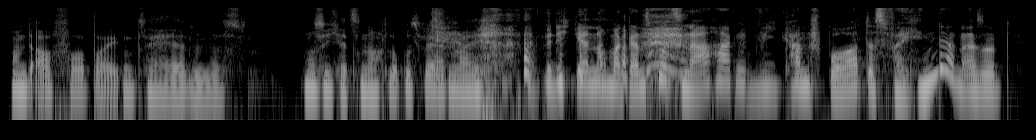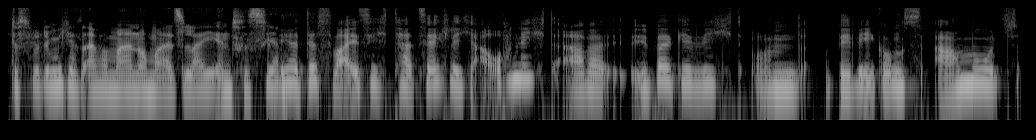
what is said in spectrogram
und auch vorbeugend zu helfen. Das muss ich jetzt noch loswerden, weil da würde ich gerne noch mal ganz kurz nachhaken, wie kann Sport das verhindern? Also das würde mich jetzt einfach mal noch mal als Laie interessieren. Ja, das weiß ich tatsächlich auch nicht, aber Übergewicht und Bewegungsarmut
